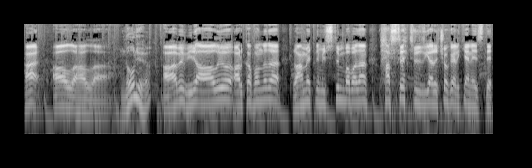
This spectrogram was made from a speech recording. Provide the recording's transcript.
Ha, Allah Allah. Ne oluyor ya? Abi biri ağlıyor. Arka fonda da rahmetli Müslüm Baba'dan hasret rüzgarı çok erken esti.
